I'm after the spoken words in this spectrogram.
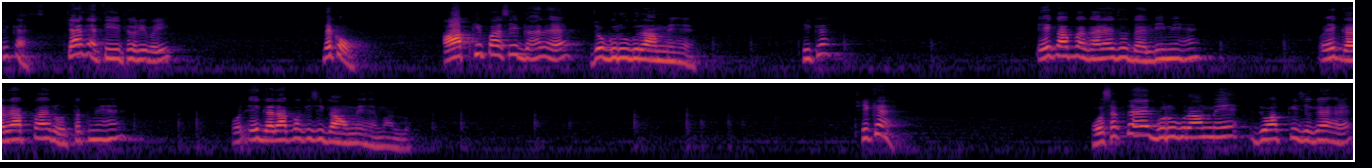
ठीक है? क्या कहती है थ्योरी भाई? देखो, आपके पास एक घर है जो गुरुग्राम में है। ठीक है? एक आपका घर है जो दिल्ली में है, और एक घर आपका रोहतक में है, और एक घर आपका किसी गाँव में है, मान लो। ठीक है? हो सकता है गुरुग्राम में जो आपकी जगह है,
